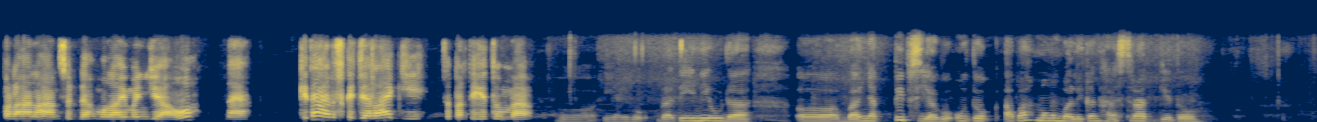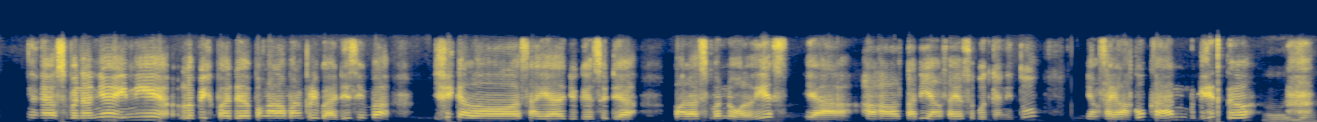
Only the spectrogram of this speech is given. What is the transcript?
perlahan-lahan sudah mulai menjauh nah kita harus kejar lagi seperti itu mbak oh iya ibu berarti ini udah uh, banyak tips ya bu untuk apa mengembalikan hasrat gitu Ya, sebenarnya ini lebih pada pengalaman pribadi sih, Mbak. Jadi kalau saya juga sudah malas menulis, ya hal-hal tadi yang saya sebutkan itu yang saya lakukan begitu. Oh iya.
